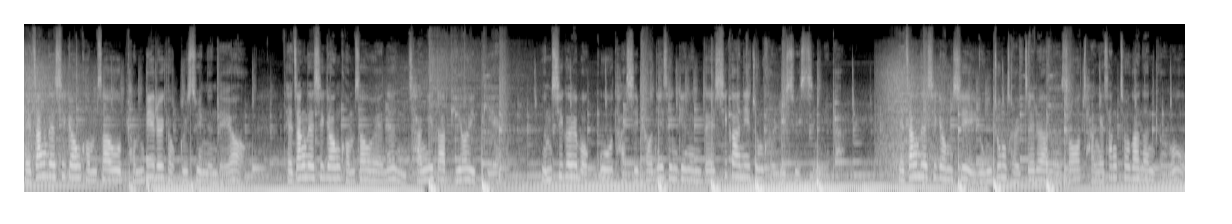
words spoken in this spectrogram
대장 내시경 검사 후 변비를 겪을 수 있는데요. 대장 내시경 검사 후에는 장이 다 비어 있기에 음식을 먹고 다시 변이 생기는데 시간이 좀 걸릴 수 있습니다. 대장 내시경 시 용종 절제를 하면서 장에 상처가 난 경우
